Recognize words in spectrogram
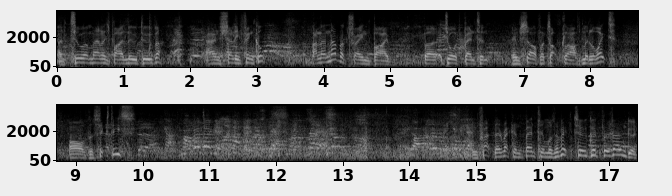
And Tua managed by Lou Duva and Shelly Finkel. And another trained by uh, George Benton, himself a top-class middleweight of the 60s. In fact, they reckon Benton was a bit too good for his own good.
